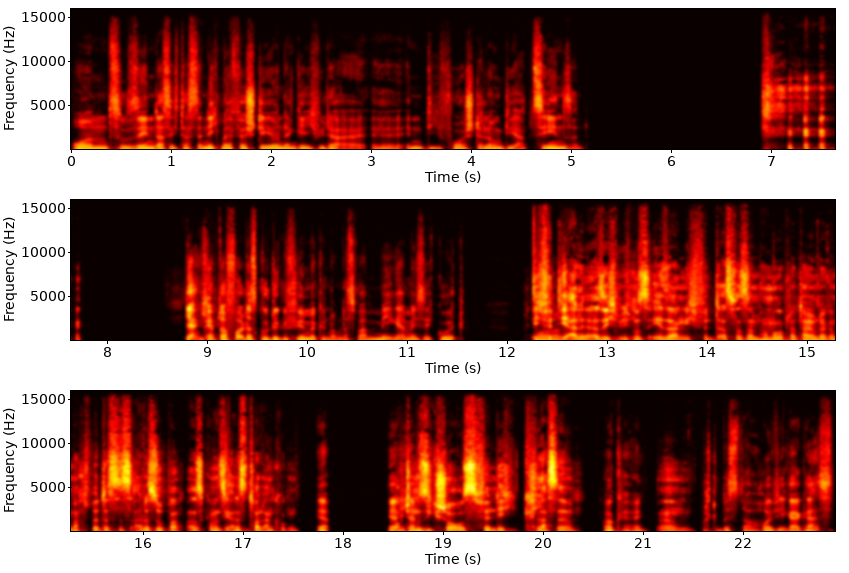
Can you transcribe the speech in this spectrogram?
und zu sehen, dass ich das dann nicht mehr verstehe und dann gehe ich wieder äh, in die Vorstellungen, die ab 10 sind. ja, okay. ich habe doch voll das gute Gefühl mitgenommen. Das war megamäßig gut. Ich finde die alle. Also ich, ich muss eh sagen, ich finde das, was am Hamburger Planetarium da gemacht wird, das ist alles super. Also kann man sich alles toll angucken. Ja. ja Auch die Musikshows finde ich klasse. Okay. Ähm, Ach, du bist da häufiger Gast?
